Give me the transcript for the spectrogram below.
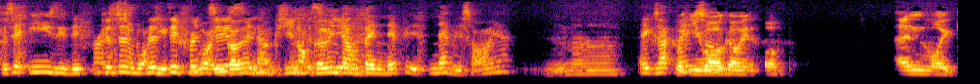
Is it easy difference 'Cause Because the- what the you difference what you're going down? Because you're not going down skiing. Ben Nevis, Nevis, are you? Nah. Exactly. But you so- are going up, and like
